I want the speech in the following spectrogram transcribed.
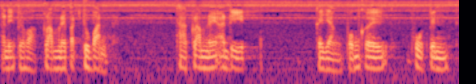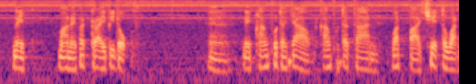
อันนี้แปลว่ากรรมในปัจจุบัน ถ้ากรรมในอดีต ก็อย่างผมเคยพูดเป็นในมาในพระไตรปิฎกในครั้งพุทธเจ้า ครั้งพุทธกาลวัดป่าเชตวัน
